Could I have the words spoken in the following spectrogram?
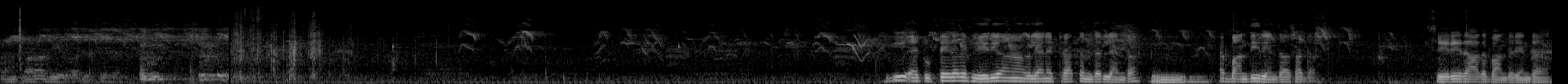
ਤੁਹਾਨੂੰ ਸਾਰਾ ਵੇਰਵਾ ਦਿੱਤਾ ਕਿ ਇਹ ਟੁੱਟੇਗਾ ਤੇ ਫੇਰ ਹੀ ਉਹਨਾਂ ਅਗਲਿਆਂ ਨੇ ਟਰੱਕ ਅੰਦਰ ਲੈਂਦਾ। ਇਹ ਬੰਦ ਹੀ ਰਹਿੰਦਾ ਸਾਡਾ। ਸਵੇਰੇ ਰਾਤ ਬੰਦ ਰਹਿੰਦਾ ਹੈ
